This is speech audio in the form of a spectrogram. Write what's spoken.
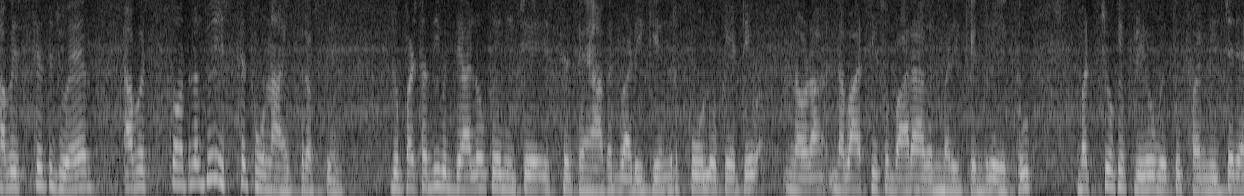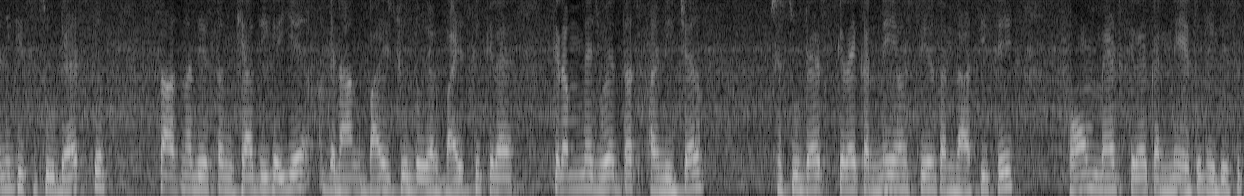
अब स्थित जो है अब स्थित का मतलब जो स्थित होना है एक तरफ़ से, जो परिषदीय विद्यालयों के नीचे स्थित हैं, आंगनबाड़ी केंद्र, को लोकेटिव, नौरा, नवासी सौ बारह आंगनबाड़ी केंद्र हेतु, बच्चों के प्रयोग हेतु फर्नीचर, यानी कि शिशु डेस्क, शासनादेश संख्या दी गई है, दिनांक 22 जून 2022 के क्रम में जो है 10 फर्नीचर शिशु डेस्क क्रय करने एवं शेष धनराशि से फॉर्म मैट क्रय करने हेतु निर्देशित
